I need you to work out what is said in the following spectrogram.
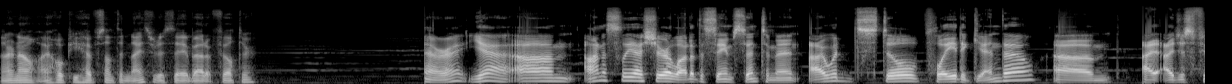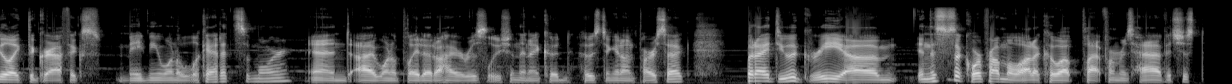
I don't know. I hope you have something nicer to say about it, Filter. All right. Yeah. Um, honestly, I share a lot of the same sentiment. I would still play it again, though. Um, I, I just feel like the graphics made me want to look at it some more, and I want to play it at a higher resolution than I could hosting it on Parsec. But I do agree, um, and this is a core problem a lot of co-op platformers have. It's just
